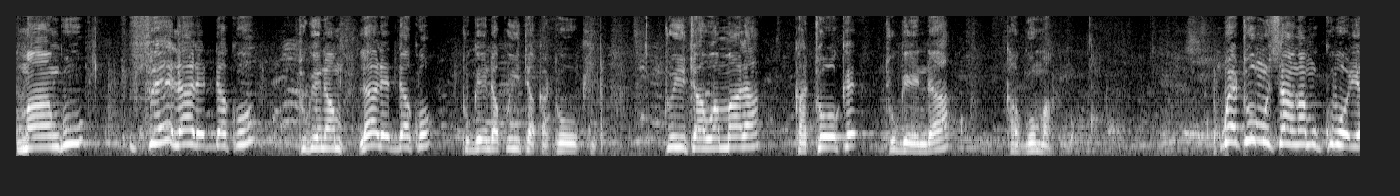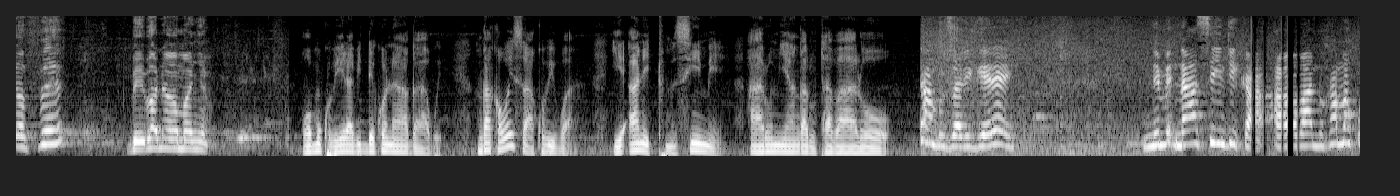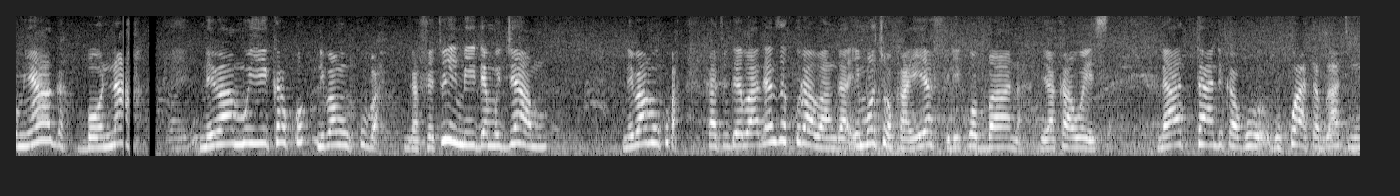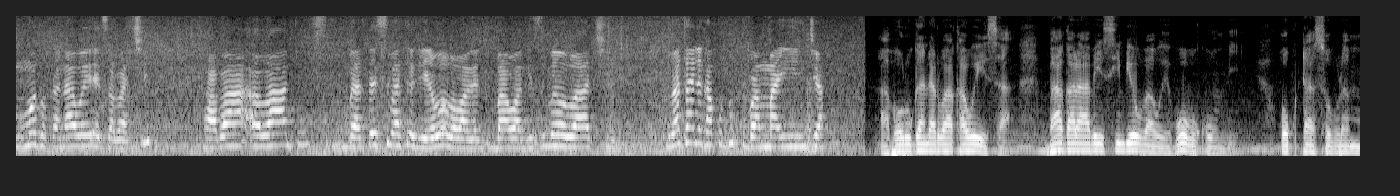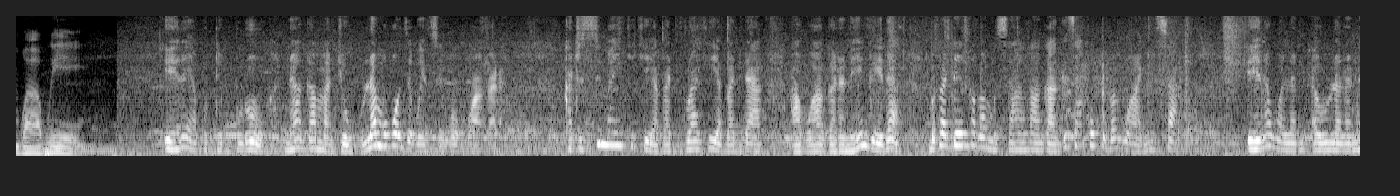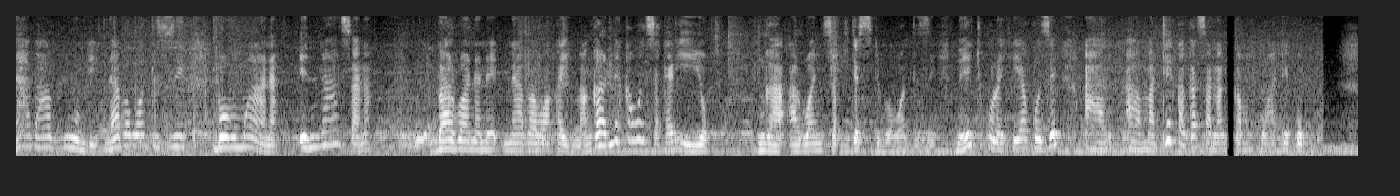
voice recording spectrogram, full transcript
mangu fe laala eddako tugenda mu- laala eddako tugenda kuyita katooke. Tuyita wamala katooke tugenda kagoma. Bwe tumusanga mu kkubo lyaffe be banaamanya. Omu ku beerabiddeko n'agaabwe nga kaweesa akubibwa ye anet tumusiime alumyanga lutabaalo. Tambuza bigere. N'asindika abantu kama ku myaga bonna. Ne bamuyikako ne bamukuba. Nga ffe tuyimiridde mu jaamu ne bamukuba katuge bagenze kulaba nga emotoka yeyafiriko baana yakaweesa n'atandika gu- gukwata bwati mu motoka n'aweereza baki? Aba- abantu bate sibategeera oba bawa- bawagizi be baki ne batandika kutukuba mu mayinja. Abooluganda lwa kaweesa baagala abeesimbyewo baweebwa obukuumi okutaasa obulamu bwabwe. Era yakutte bbulooka n'agamba nti obulamu bwonze bwensinga okwagala kati simanyi ki kyeyabadde lwaki yabadde abwagala naye ngaera babadde nga bamusanga ng'agezaako okubalwanyisa. Era olulala n'abagundi n'abawagizi b'omwana enansana balwana n'abawakayima nga ne kaweesa taliiyo nga alwanyisa jasiti bawagizi. Naye ekikolwa kyeyakoze amateeka gasana gamukwateko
